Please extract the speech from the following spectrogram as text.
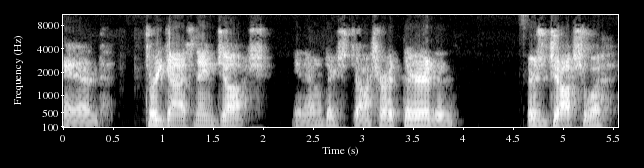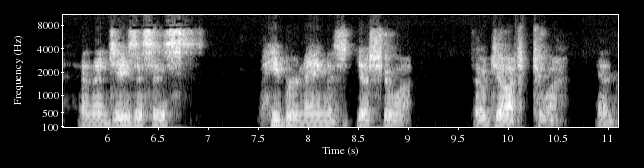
and three guys named Josh. You know, there's Josh right there, then there's Joshua, and then Jesus is Hebrew name is Yeshua, so Joshua, and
